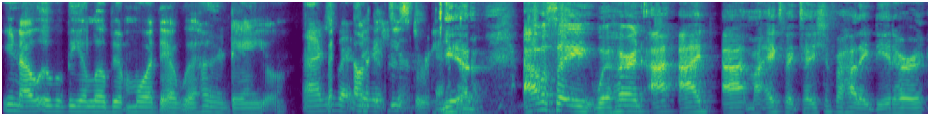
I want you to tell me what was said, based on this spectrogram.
you know, it would be a little bit more there with her and Daniel I just on the history. Yeah, I would say with her and I, I, I, my expectation for how they did her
